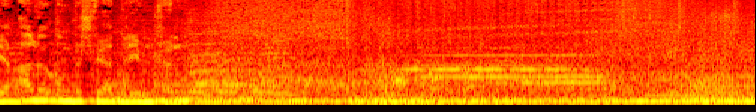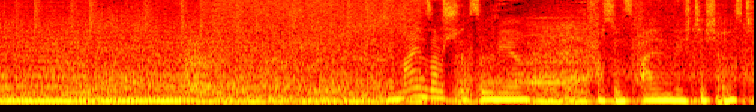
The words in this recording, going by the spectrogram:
wir alle unbeschwert leben können. Gemeinsam schützen wir, was uns allen wichtig ist.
